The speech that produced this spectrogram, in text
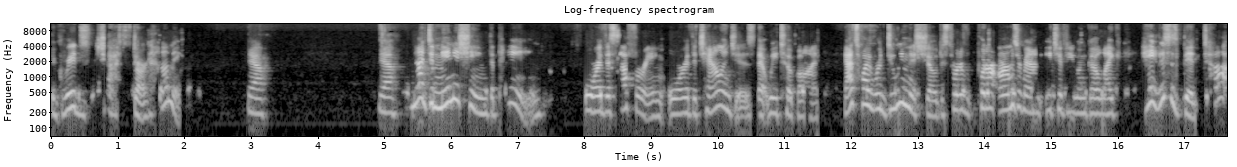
The grids just start humming. Yeah. Yeah. Not diminishing the pain or the suffering or the challenges that we took on. That's why we're doing this show to sort of put our arms around each of you and go like, "Hey, this has been tough.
